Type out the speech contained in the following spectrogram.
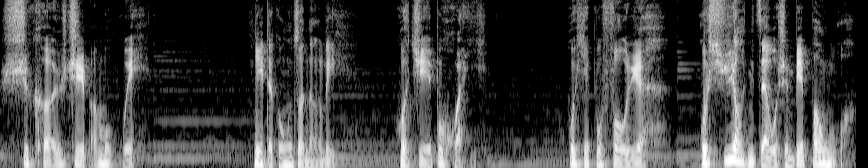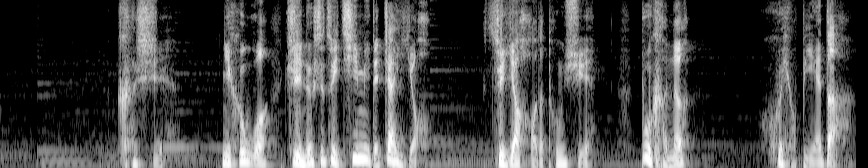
适可而止吧，慕薇。你的工作能力，我绝不怀疑，我也不否认，我需要你在我身边帮我。可是，你和我只能是最亲密的战友，最要好的同学，不可能会有别的。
